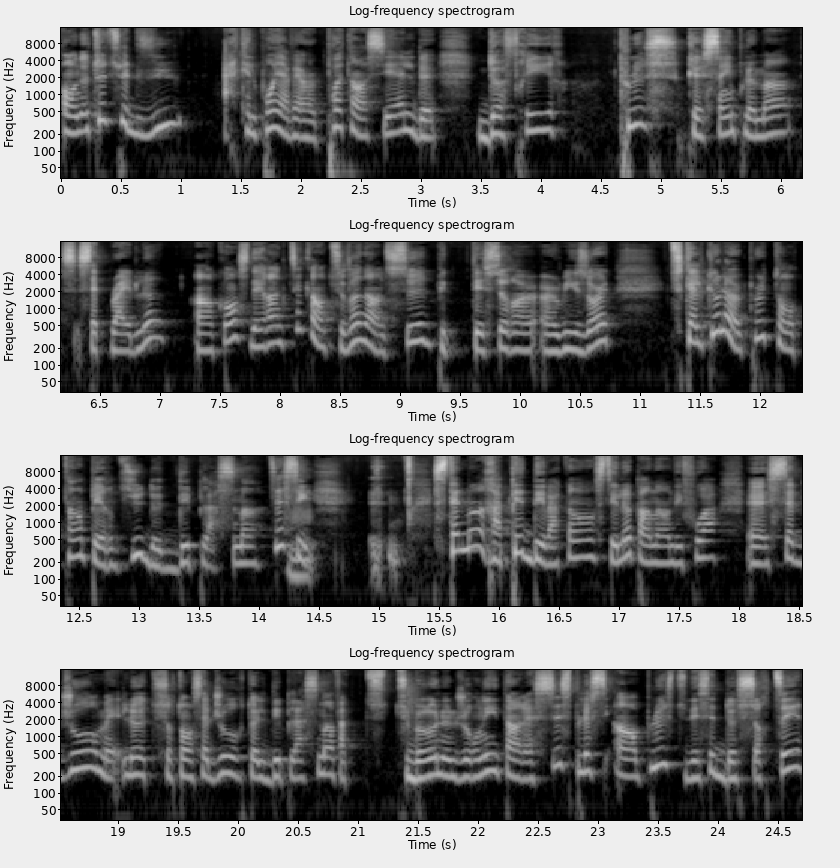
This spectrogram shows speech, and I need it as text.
on a tout de suite vu à quel point il y avait un potentiel de d'offrir plus que simplement cette ride-là, en considérant que, tu sais, quand tu vas dans le sud puis que tu es sur un, un resort, tu calcules un peu ton temps perdu de déplacement. Tu sais, c'est... euh, C'est tellement rapide des vacances, t'es là pendant des fois euh, sept jours, mais là sur ton sept jours t'as le déplacement, fait que tu, tu brûles une journée, il t'en reste six, puis là si en plus tu décides de sortir,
